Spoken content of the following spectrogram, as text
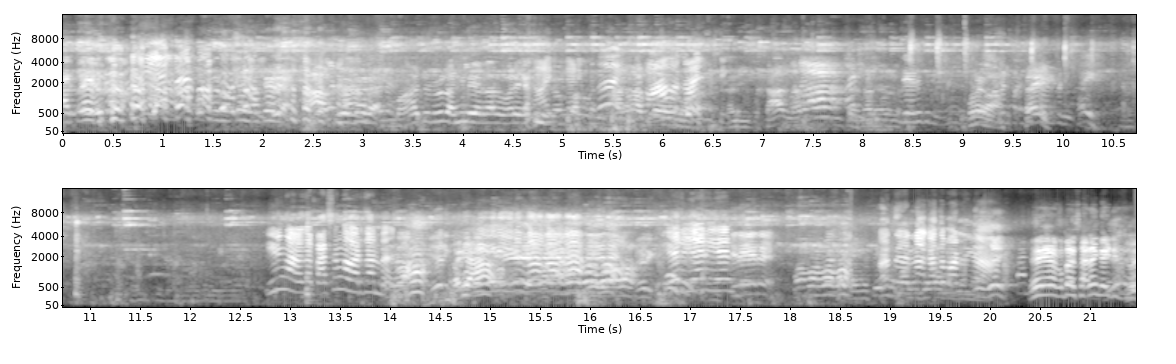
மாட்டு ஏறாரு ஒரே இருங்க அந்த பசங்க வருதான் பாரு சரியா வா, வா, வா. ஏறு ஏறு ஏறு கத்து என்ன கத்த மாட்டீங்க ஏய் அங்க போய் சனம் கட்டிட்டு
